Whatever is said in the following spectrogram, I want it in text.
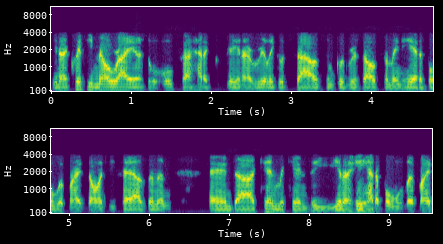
you know, Cliffy Melray also had a you know really good sales, some good results. I mean, he had a bull that made ninety thousand, and and uh, Ken McKenzie, you know, he had a bull that made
